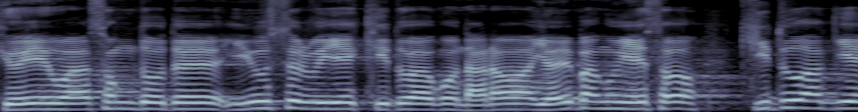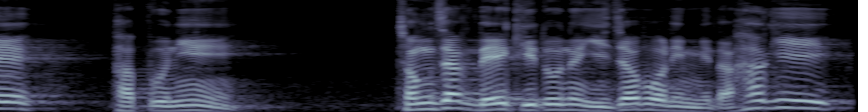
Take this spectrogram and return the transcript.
교회와 성도들 이웃을 위해 기도하고 나라와 열방을 위해서 기도하기에 바쁘니 정작 내 기도는 잊어버립니다. 하기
